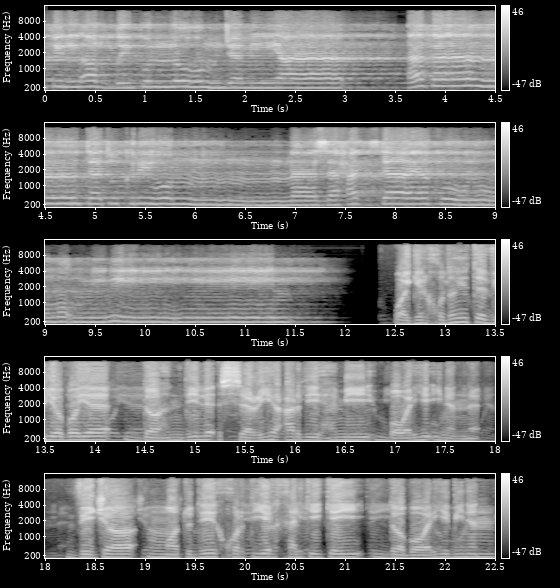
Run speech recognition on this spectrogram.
في الأرض كلهم جميعا. أفأنت تكره الناس حتى يكونوا مؤمنين؟ و اگر خدایت ویا بایه داهندیل سری عردی همی باوری اینن ویجا ما تو ده خورتی الخلقی کی دا باوری بینن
